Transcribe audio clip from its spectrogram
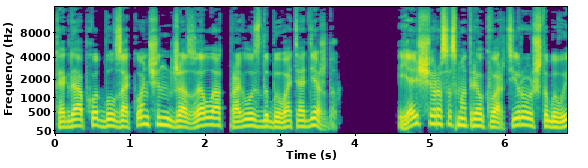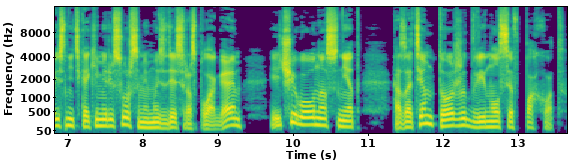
Когда обход был закончен, Джазелла отправилась добывать одежду. Я еще раз осмотрел квартиру, чтобы выяснить, какими ресурсами мы здесь располагаем и чего у нас нет, а затем тоже двинулся в поход.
